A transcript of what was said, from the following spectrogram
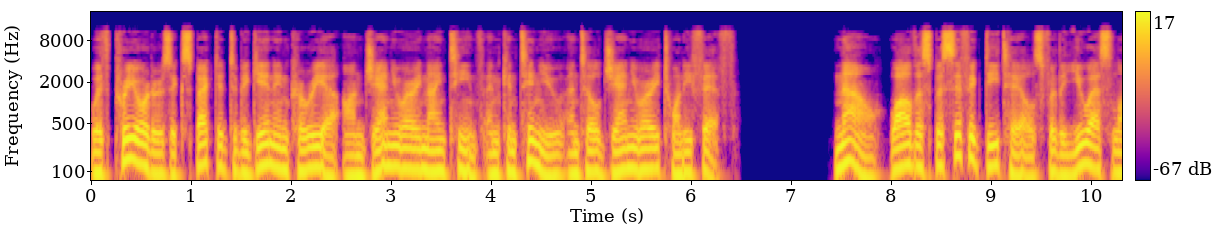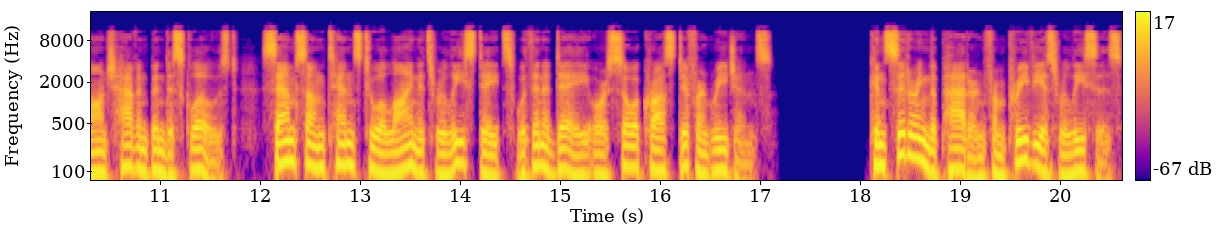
with pre-orders expected to begin in Korea on January 19 and continue until January 25. Now, while the specific details for the US launch haven't been disclosed, Samsung tends to align its release dates within a day or so across different regions. Considering the pattern from previous releases,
